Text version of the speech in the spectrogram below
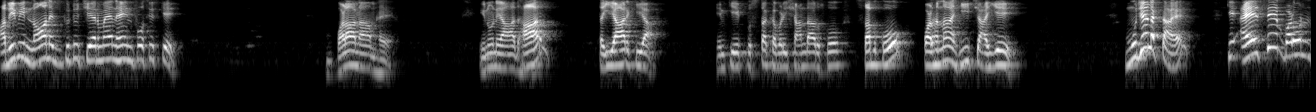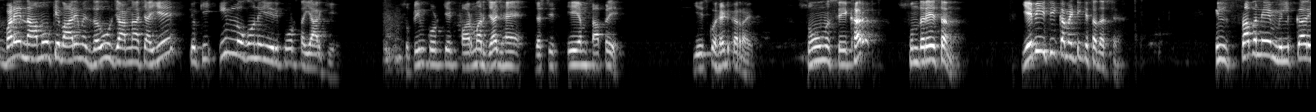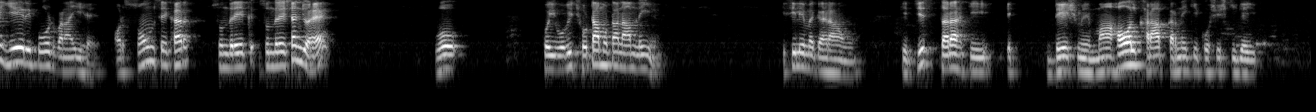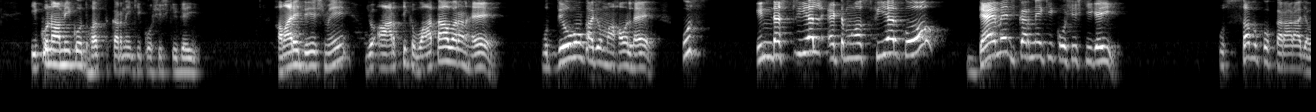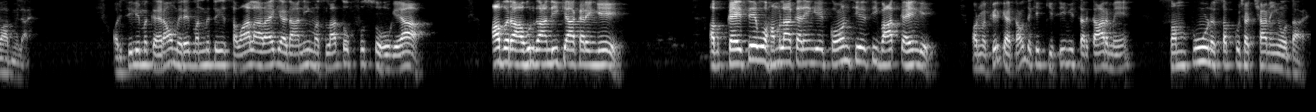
अभी भी नॉन एग्जीक्यूटिव चेयरमैन है इंफोसिस के। बड़ा नाम है। इन्होंने आधार तैयार किया। इनकी एक पुस्तक है, बड़ी शानदार, उसको सबको पढ़ना ही चाहिए। मुझे लगता है कि ऐसे बड़ों, बड़े नामों के बारे में ज़रूर जानना चाहिए क्योंकि इन लोगों ने ये रिपोर्ट तैयार की है। सुप्रीम कोर्ट के एक फॉर्मर जज हैं, जस्टिस ए एम सापरे। ये इसको हेड कर रहे थे। सोमशेखर सुंदरेशन। ये भी इसी कमेटी के सदस्य हैं। इन सबने मिलकर ये रिपोर्ट बनाई है और सोमशेखर सुंदरे सुंदरेशन जो है, वो कोई, वो भी छोटा मोटा नाम नहीं है। इसीलिए मैं कह रहा हूँ कि जिस तरह की एक देश में माहौल खराब करने की कोशिश की गई, इकोनॉमी को ध्वस्त करने की कोशिश की गई, हमारे देश में जो आर्थिक वातावरण है, उद्योगों का जो माहौल है, उस इंडस्ट्रियल एटमॉस्फियर को डैमेज करने की कोशिश की गई, उस सबको करारा जवाब मिला है। और इसीलिए मैं कह रहा हूँ, मेरे मन में तो ये सवाल आ रहा है कि अडानी मसला तो फुस हो गया। अब राहुल गांधी क्या करेंगे? अब कैसे वो हमला करेंगे? कौन सी ऐसी बात कहेंगे? और मैं फिर कहता हूँ, देखिए, किसी भी सरकार में संपूर्ण सब कुछ अच्छा नहीं होता है।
